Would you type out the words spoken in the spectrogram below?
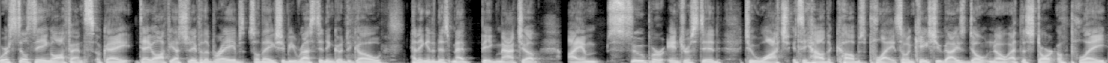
we're still seeing offense. Okay. Day off yesterday for the Braves, so they should be rested and good to go heading into this big matchup. I am super interested to watch and see how the Cubs play. So, in case you guys don't know, at the start of play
